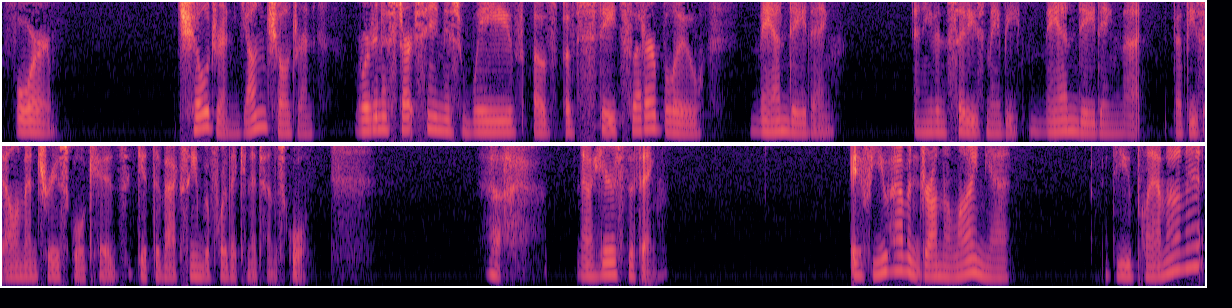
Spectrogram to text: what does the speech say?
for children, young children, we're going to start seeing this wave of, of states that are blue mandating, and even cities maybe, mandating that that these elementary school kids get the vaccine before they can attend school. now, here's the thing if you haven't drawn the line yet, do you plan on it?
